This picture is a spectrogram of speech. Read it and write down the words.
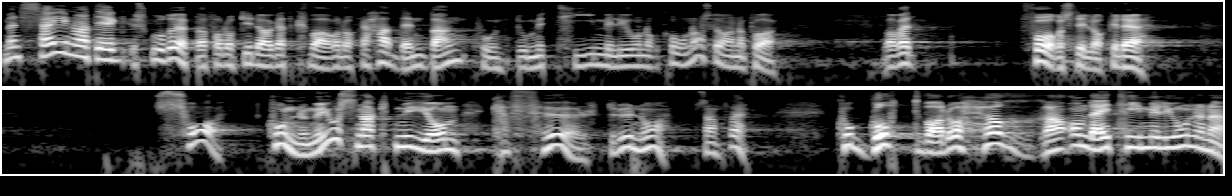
Men si nå at jeg skulle røpe for dere i dag at hver av dere hadde en bankkonto med 10 millioner kroner stående på. Bare Forestill dere det. Så kunne vi jo snakket mye om hva følte du nå? sant vel? Hvor godt var det å høre om de ti millionene?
